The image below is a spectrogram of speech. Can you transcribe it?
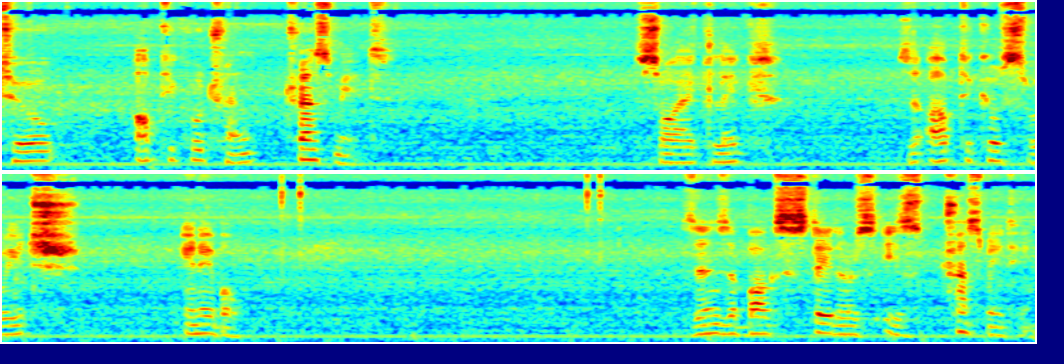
to optical tran transmit. So I click the optical switch enable. Then the box status is transmitting.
